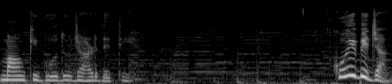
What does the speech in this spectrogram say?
ماؤں کی گود اجاڑ دیتی ہے۔ کوئی بھی جنگ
